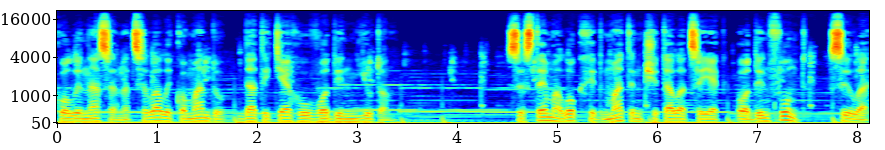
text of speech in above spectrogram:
Коли НАСА надсилали команду дати тягу в 1 ньютон. Система Lockheed Martin читала це як 1 фунт сила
